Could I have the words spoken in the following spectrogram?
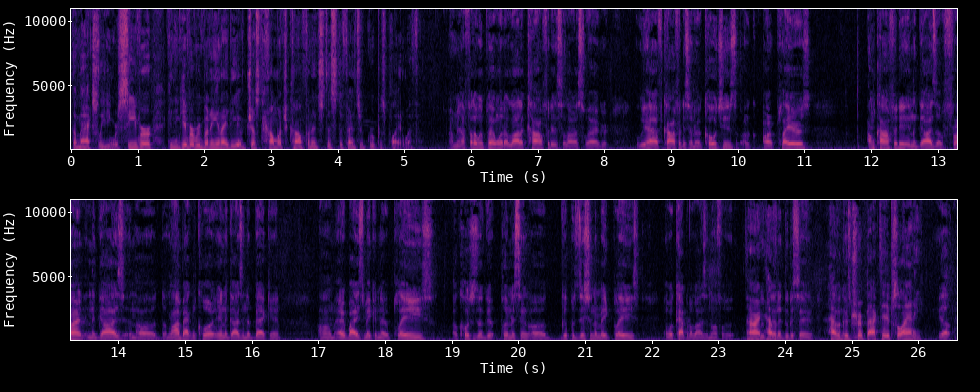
the MAC's leading receiver. Can you give everybody an idea of just how much confidence this defensive group is playing with? I mean, I feel like we're playing with a lot of confidence, a lot of swagger. We have confidence in our coaches, our, our players. I'm confident in the guys up front, and the guys in uh, the linebacking core, and the guys in the back end. Um, everybody's making their plays. Our coaches are good, putting us in a good position to make plays, and we're capitalizing off of it. All right, we're going to do the same. Have a good trip back to Ypsilanti. Yep.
